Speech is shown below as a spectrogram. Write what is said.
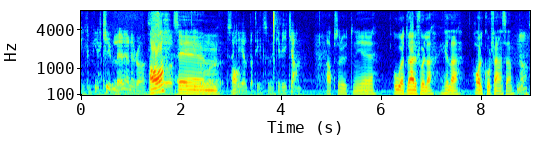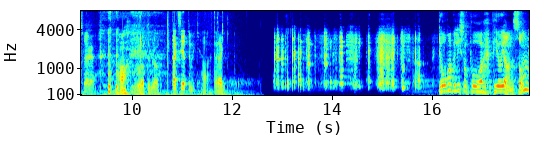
in mer kulor här nu då. Ja, så ser vi till ehm, att försöka ja. hjälpa till så mycket vi kan. Absolut. Ni är oerhört värdefulla. Hela hardcore-fansen. Ja, så är det. Ja, Det låter bra. Tack så jättemycket. ja, tack. Tack. Då har vi lyssnat på P.O. Jönsson.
